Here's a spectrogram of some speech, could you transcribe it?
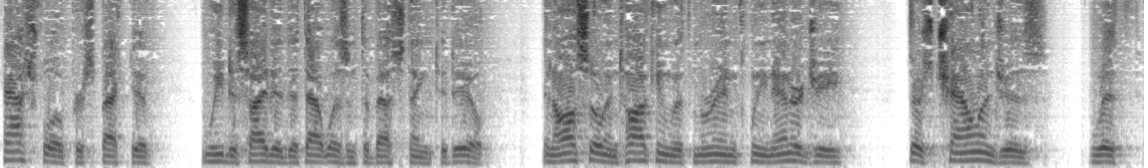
cash flow perspective, we decided that that wasn't the best thing to do. And also in talking with Marin Clean Energy, there's challenges with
